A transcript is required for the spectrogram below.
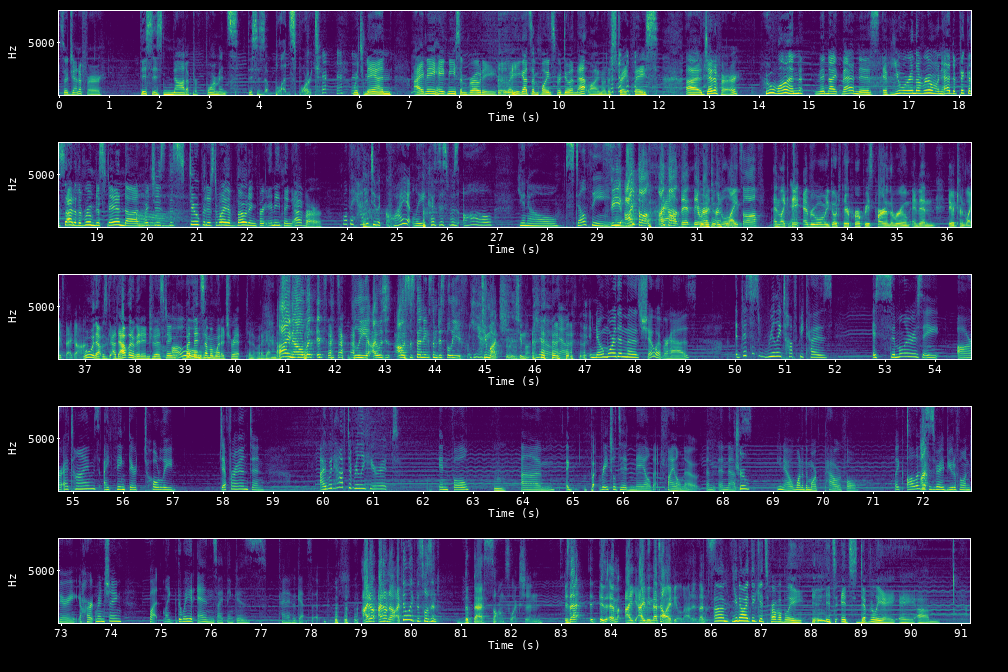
So, Jennifer, this is not a performance. This is a blood sport. Which, man, I may hate me some Brody, but he got some points for doing that line with a straight face. Uh, Jennifer, who won Midnight Madness if you were in the room and had to pick a side of the room to stand on, which is the stupidest way of voting for anything ever? Well, they had to do it quietly because this was all, you know, stealthy. See, and- I thought I thought that they were gonna turn the lights off and like they everyone would go to their appropriate part in the room and then they would turn the lights back on. Ooh, that was uh, that would have been interesting. But then Oh. someone would have tripped and it would have gotten. I know, but it's, it's Glee. I was I was suspending some disbelief. Too much, too much. no, no, no more than the show ever has. This is really tough because, as similar as they are at times, I think they're totally different, and I would have to really hear it in full. Um, but Rachel did nail that final note, and and that's True. You know, one of the more powerful. Like all of this I- is very beautiful and very heart wrenching, but like the way it ends, I think is kind of who gets it. I don't I don't know. I feel like this wasn't the best song selection. Is that is am I I mean that's how I feel about it. That's Um, you know, I think it's probably it's it's definitely a a um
